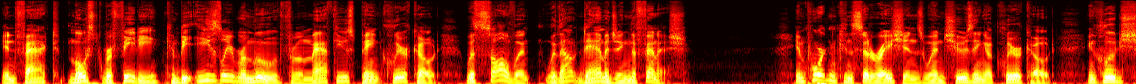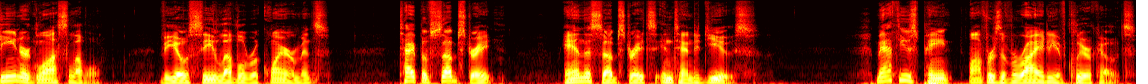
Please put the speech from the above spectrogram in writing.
In fact, most graffiti can be easily removed from a Matthews paint clear coat with solvent without damaging the finish. Important considerations when choosing a clear coat include sheen or gloss level, VOC level requirements, type of substrate, and the substrate's intended use. Matthews Paint offers a variety of clear coats.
